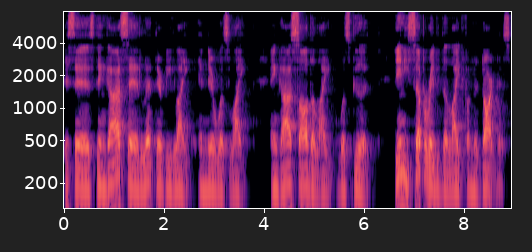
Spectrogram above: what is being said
it says, Then God said, Let there be light, and there was light. And God saw the light was good. Then he separated the light from the darkness.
